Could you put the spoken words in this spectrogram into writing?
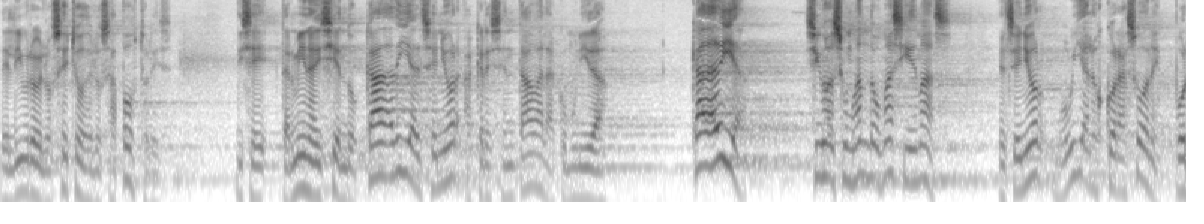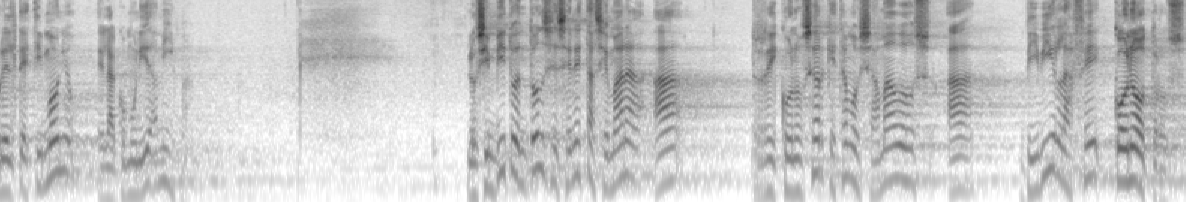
del libro de los Hechos de los Apóstoles. Dice, termina diciendo, cada día el Señor acrecentaba la comunidad. Cada día se iban sumando más y demás el Señor movía los corazones por el testimonio de la comunidad misma. Los invito entonces en esta semana a reconocer que estamos llamados a vivir la fe con otros,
